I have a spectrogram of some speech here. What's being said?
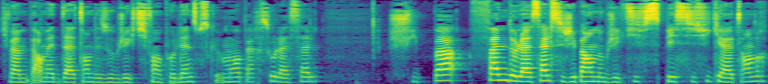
qui va me permettre d'atteindre des objectifs en pole dance parce que moi perso la salle je suis pas fan de la salle si j'ai pas un objectif spécifique à atteindre.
